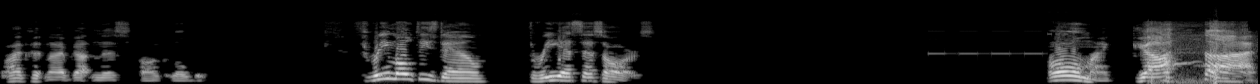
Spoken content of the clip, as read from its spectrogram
Why couldn't I have gotten this on Global? Three multis down, three SSRs. Oh my god!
